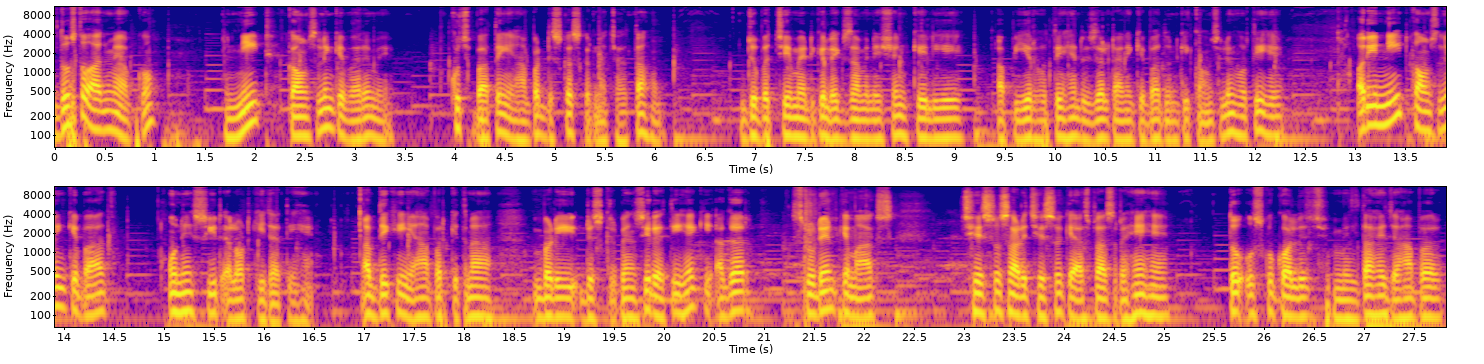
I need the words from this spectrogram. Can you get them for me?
दोस्तों, आज मैं आपको नीट काउंसलिंग के बारे में कुछ बातें यहाँ पर डिस्कस करना चाहता हूँ। जो बच्चे मेडिकल एग्जामिनेशन के लिए अपीयर होते हैं रिज़ल्ट आने के बाद उनकी काउंसलिंग होती है और ये नीट काउंसलिंग के बाद उन्हें सीट अलॉट की जाती हैं। अब देखिए, यहाँ पर कितना बड़ी डिस्क्रिपेंसी रहती है कि अगर स्टूडेंट के मार्क्स 600 साढ़े छः के आसपास रहे हैं तो उसको कॉलेज मिलता है जहाँ पर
